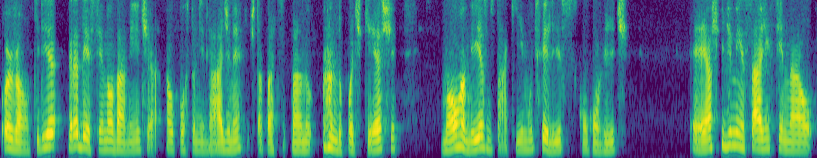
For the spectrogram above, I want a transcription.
Ô, João, queria agradecer novamente a, a oportunidade, né, de estar participando do podcast. Uma honra mesmo estar aqui, muito feliz com o convite. É, acho que de mensagem final,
